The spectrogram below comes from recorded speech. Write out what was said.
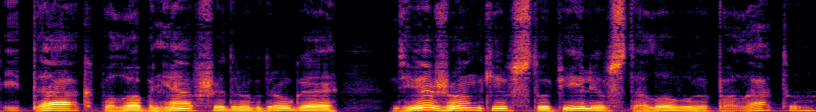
и так, полуобнявши друг друга, две жонки вступили в столовую палату,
